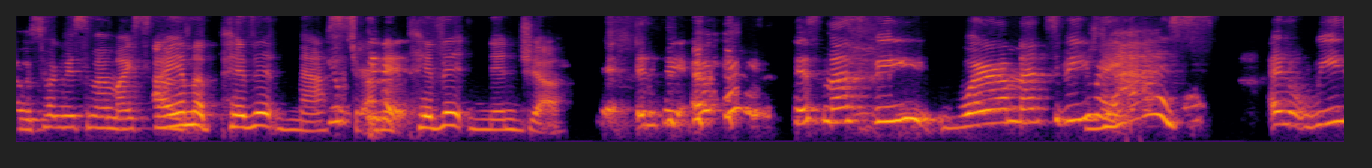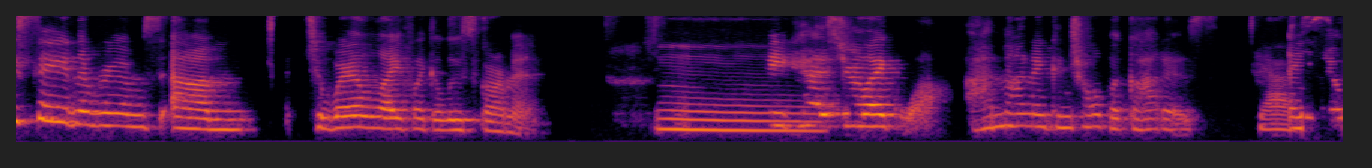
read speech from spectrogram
I was talking to some of my sons I am a pivot master. I'm a pivot. ninja. and say, okay, this must be where I'm meant to be right Yes. And we say in the rooms um, to wear life like a loose garment Mm, because you're like, well, I'm not in control, but God is. Yes. And you know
